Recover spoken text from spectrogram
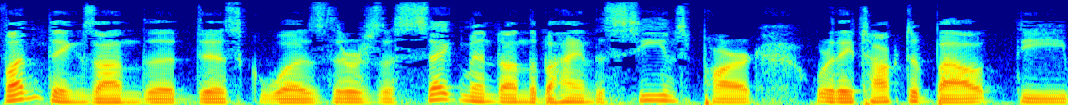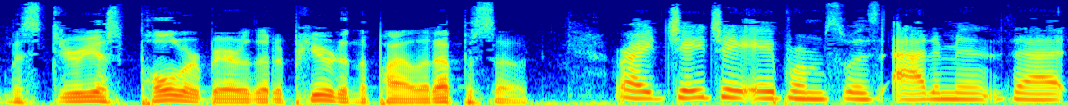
fun things on the disc was there was a segment on the behind the scenes part where they talked about the mysterious polar bear that appeared in the pilot episode. Right, J.J. Abrams was adamant that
